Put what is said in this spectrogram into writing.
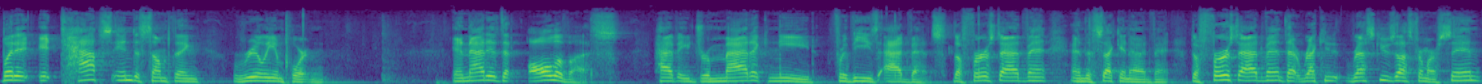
But it, it taps into something really important. And that is that all of us have a dramatic need for these advents the first advent and the second advent. The first advent that recu- rescues us from our sin,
